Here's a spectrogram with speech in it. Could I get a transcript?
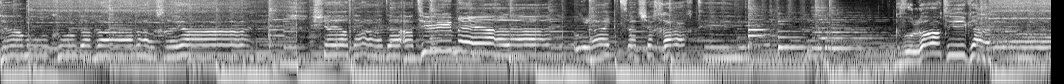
ואמרו כל דבר על חיי שירדה דעתי מעליי, אולי קצת שכחתי גבולות היגיון.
